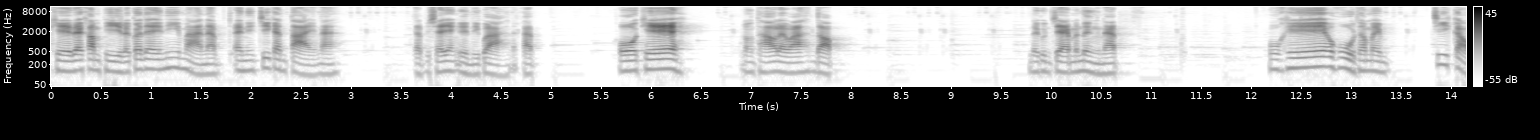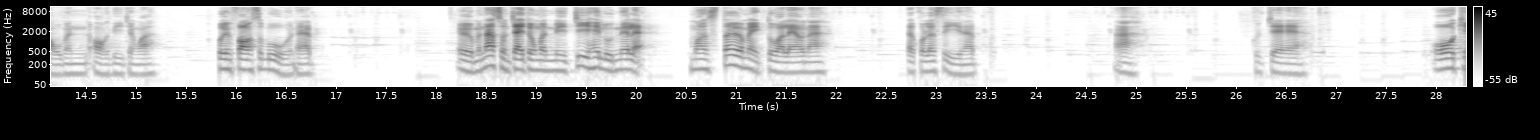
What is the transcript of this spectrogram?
เคได้คัมภีร์แล้วก็ได้นี่มานะอันนี้จี้กันตายนะ แต่ไปใช้อย่างอื่นดีกว่านะครับ โอเครองเท้าอะไรวะดอปได้กุญแจมาหนึ่งนะครับ โอเค โอ้โหทำไมจี้เก่ามันออกดีจังวะ ปืนฟองสบู่นะครับ เออ มันน่าสนใจตรงมันมีจี้ให้ลุ้นนี่แหละ มอนสเตอร์มาอีกตัวแล้วนะ แต่คนละสีนะครับ อะ กุญแจ โอเค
